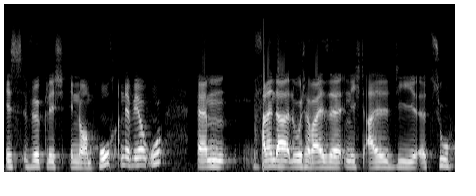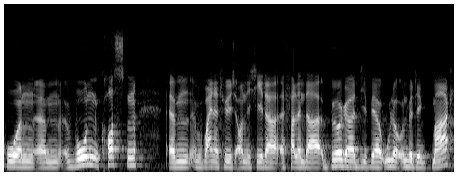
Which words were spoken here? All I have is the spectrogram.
ist wirklich enorm hoch an der WHU. Ähm, fallen da logischerweise nicht all die äh, zu hohen ähm, Wohnkosten, ähm, wobei natürlich auch nicht jeder äh, fallender Bürger die WHUler unbedingt mag.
